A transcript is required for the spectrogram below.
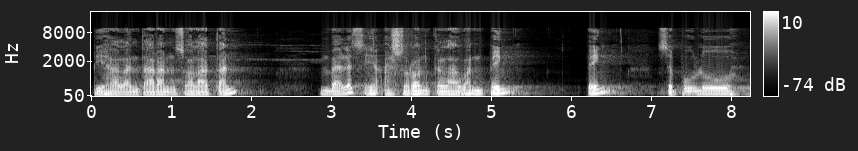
bihalantaran sholatan balesi asron kelawan ping ping sepuluh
